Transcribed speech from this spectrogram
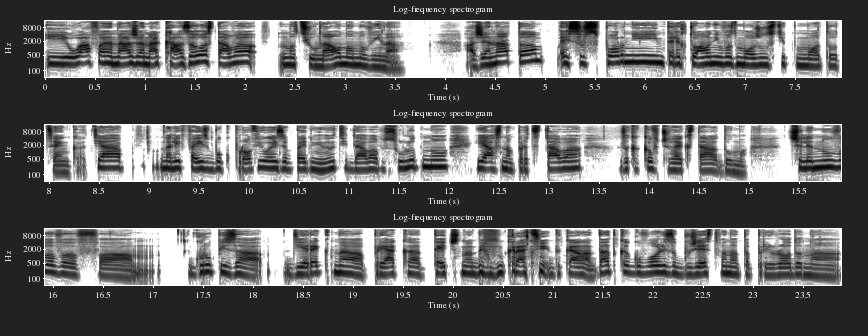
и лафа една жена казала, става национална новина. А жената е с спорни интелектуални възможности по моята оценка. Тя, нали, Фейсбук профила и за 5 минути дава абсолютно ясна представа за какъв човек става дума. Членува в а, групи за директна, пряка, течна демокрация и така нататък. Говори за божествената природа на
